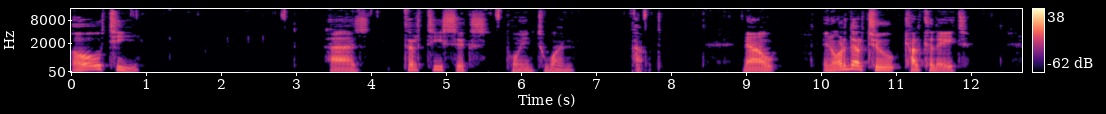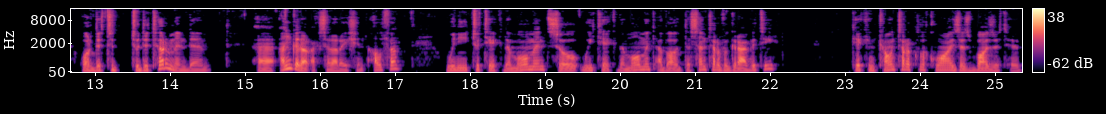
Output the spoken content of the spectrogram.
OT as 36.1 pound. Now, in order to calculate or to, to determine the uh, angular acceleration alpha, we need to take the moment. So we take the moment about the center of gravity, taking counterclockwise as positive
